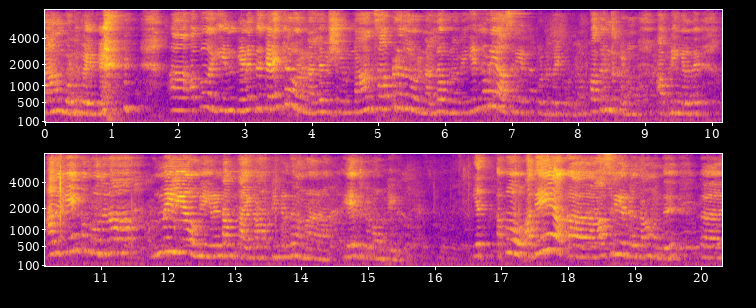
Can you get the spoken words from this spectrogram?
நானும் கொண்டு போயிருக்கேன். அப்போ எனக்கு கிடைக்கிற ஒரு நல்ல விஷயம் நான் சாப்பிடுறதுல ஒரு நல்ல உணவு என்னுடைய ஆசிரியருக்கு கொண்டு போய் கொடுக்கணும் பகிர்ந்துக்கணும் அப்படிங்கிறது. அதை கேட்கும் போதுதான் உண்மையிலேயே அவங்க இரண்டாம் தாய் தான் அப்படிங்கறத நம்ம ஏத்துக்கணும் அப்படின்னு. எத்- அப்போ அதே ஆசிரியர்கள் தான் வந்து அஹ்,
